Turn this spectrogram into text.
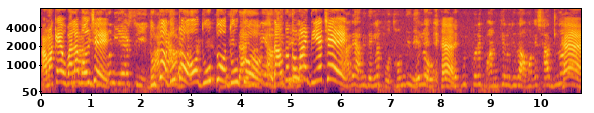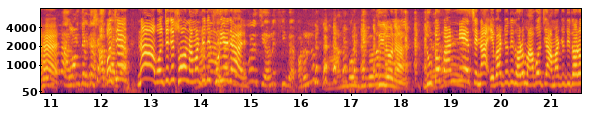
আমাকে ওবালা আমি বলছে দুটো দুটো ও দুটো দুটো। দাও তাও তো তোমায় দিয়েছে। আরে আমি দেখলাম প্রথম দিন এলো হ্যাঁ। পুট করে পান খেলো কিন্তু আমাকে স্বাদ দিল হ্যাঁ, হ্যাঁ। বলছে না। বলছে যে শোন আমার যদি ফুরিয়ে যায়। বলেছি তাহলে কি ব্যাপার হলো? পান বল দিল না দিল না। দুটো পান নিয়ে এসছে। না এবার যদি ধরো মা বলছে আমার যদি ধরো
